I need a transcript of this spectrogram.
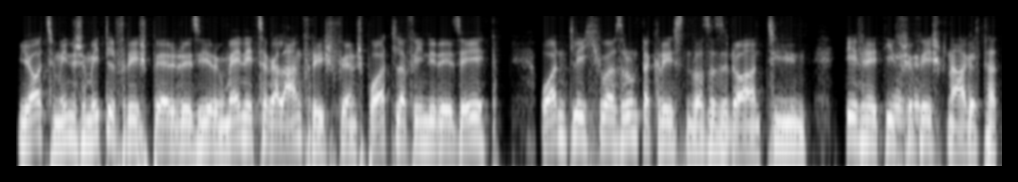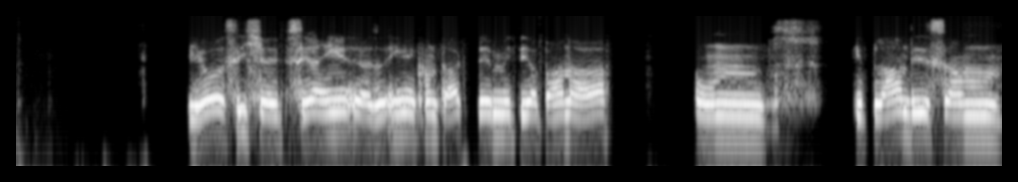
ja, zumindest eine Mittelfrist-Priorisierung, wenn nicht sogar langfristig. Für einen Sportler finde ich das eh ordentlich was runtergerissen, was er sich da an Zielen definitiv mhm. schon festgenagelt hat. Ja, sicher. Ich habe sehr enge, also engen Kontakt eben mit den Japanern auch. Und geplant ist ähm,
